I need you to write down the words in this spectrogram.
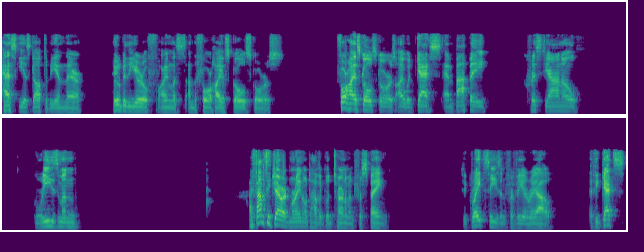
Heskey has got to be in there. Who'll be the Euro finalists and the four highest goal scorers? Four highest goal scorers, I would guess Mbappe, Cristiano, Griezmann, I fancy Gerard Moreno to have a good tournament for Spain. It's a great season for Villarreal. If he gets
